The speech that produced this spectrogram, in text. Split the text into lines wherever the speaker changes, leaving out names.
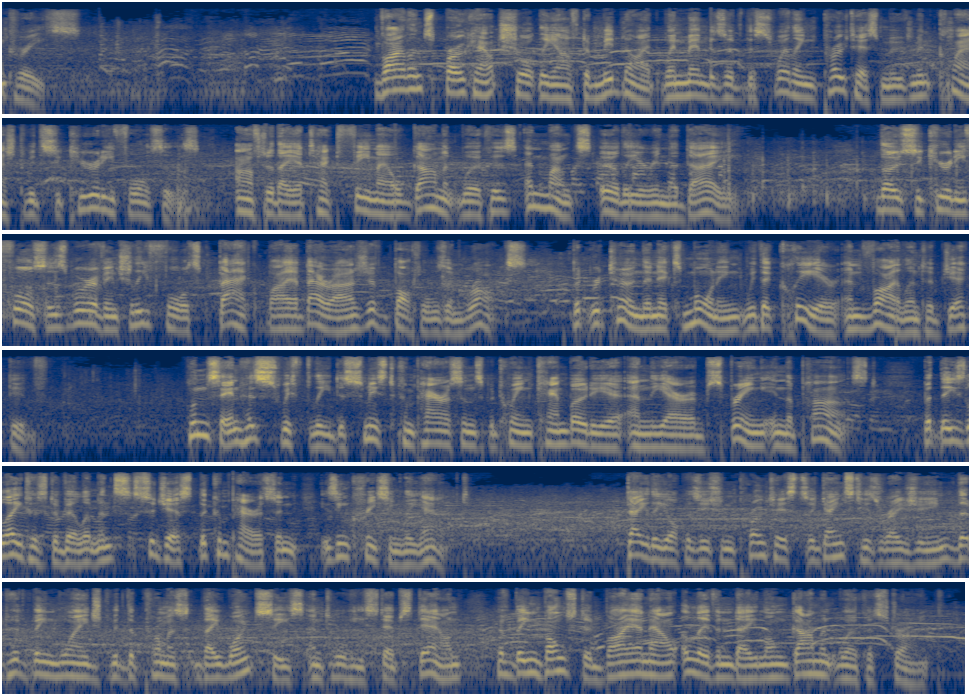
increase. Violence broke out shortly after midnight when members of the swelling protest movement clashed with security forces after they attacked female garment workers and monks earlier in the day. Those security forces were eventually forced back by a barrage of bottles and rocks, but returned the next morning with a clear and violent objective. Hun Sen has swiftly dismissed comparisons between Cambodia and the Arab Spring in the past, but these latest developments suggest the comparison is increasingly apt. Daily opposition protests against his regime that have been waged with the promise they won't cease until he steps down have been bolstered by a now 11 day long garment worker strike.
